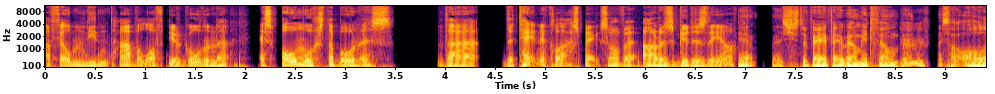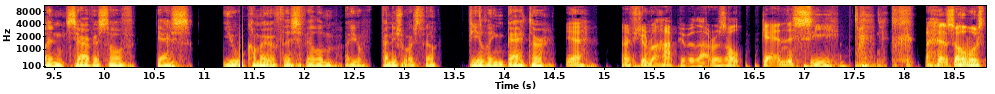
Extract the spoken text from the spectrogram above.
a film needn't have a loftier goal than that. It's almost a bonus that the technical aspects of it are as good as they are. Yeah, it's just a very, very well made film, but mm. it's all in service of, yes, you will come out of this film, or you'll finish watching the film feeling better. Yeah. And if you're not happy with that result, get in the sea. it's almost,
